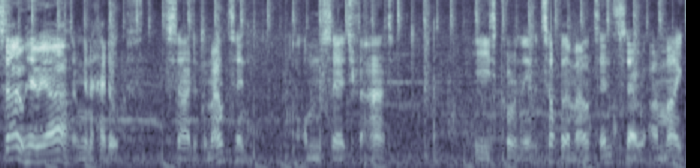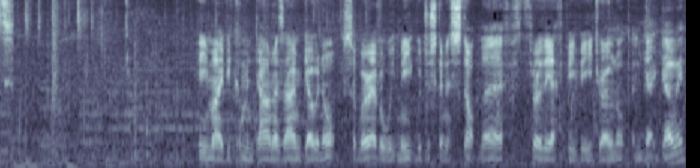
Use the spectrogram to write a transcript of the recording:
So here we are. I'm going to head up the side of the mountain on the search for Ad. He's currently at the top of the mountain, so I might. He might be coming down as I'm going up. So wherever we meet, we're just going to stop there, throw the FPV drone up, and get going.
